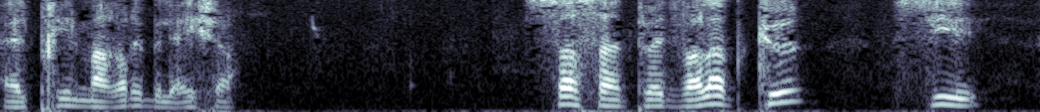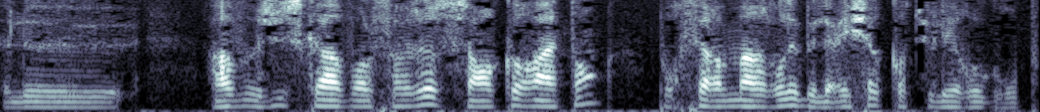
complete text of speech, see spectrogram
elle prie le Maghrib et l'Aïcha. Ça, ça ne peut être valable que si le jusqu'à avant le Fajr, c'est encore un temps pour faire le Maghrib et l'Aïcha quand tu les regroupes.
